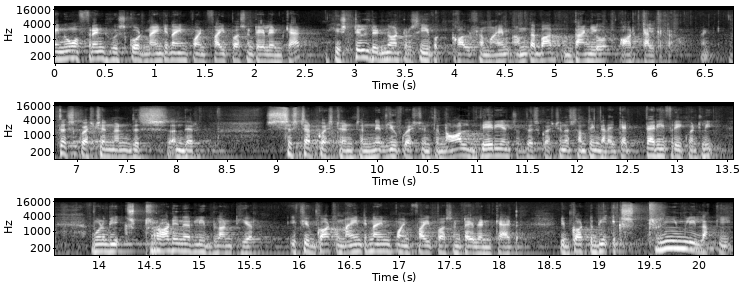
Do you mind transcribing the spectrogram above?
I know a friend who scored 99.5 percentile in CAT. He still did not receive a call from IIM Ahmedabad, Bangalore, or Calcutta. Right? This question and this and their sister questions and nephew questions and all variants of this question is something that I get very frequently. I'm going to be extraordinarily blunt here. If you've got 99.5 percentile in CAT, you've got to be extremely lucky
